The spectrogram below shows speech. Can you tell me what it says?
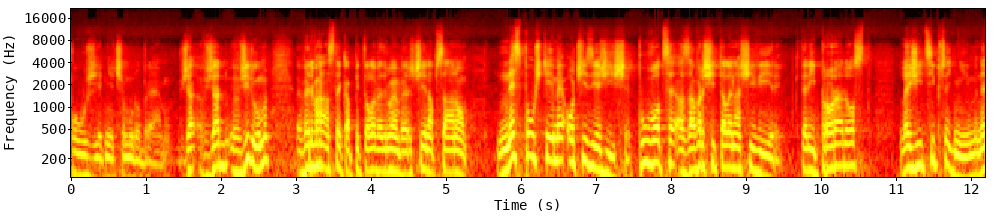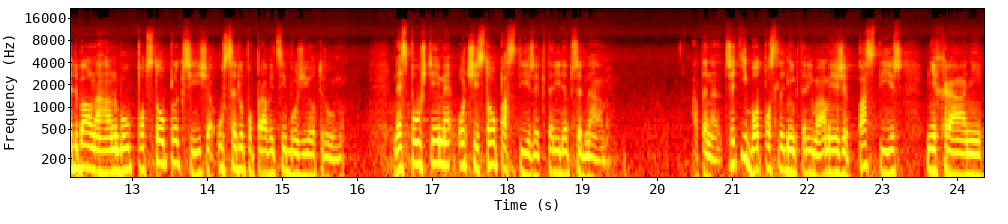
použije k něčemu dobrému. V, ža, v, žad, v Židům ve 12. kapitole, ve druhém verši je napsáno Nespouštějme oči z Ježíše, původce a završitele naší víry, který pro radost ležící před ním nedbal na hanbu, podstoupil kříž a usedl po pravici božího trůnu. Nespouštějme oči z toho pastýře, který jde před námi. A ten třetí bod, poslední, který mám, je, že pastýř mě chrání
